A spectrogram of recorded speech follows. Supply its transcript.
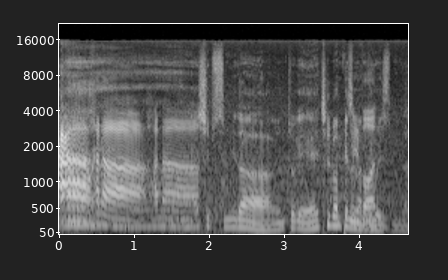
아 하나 하나 아쉽습니다. 왼쪽에 7번 핀을 7번. 남기고 있습니다.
